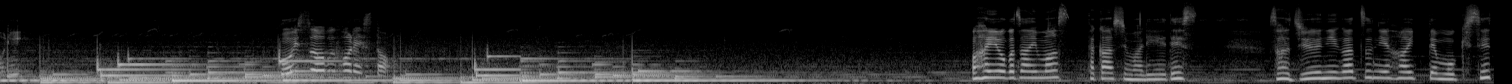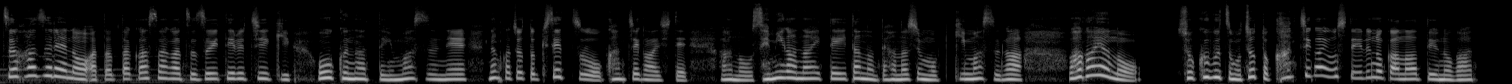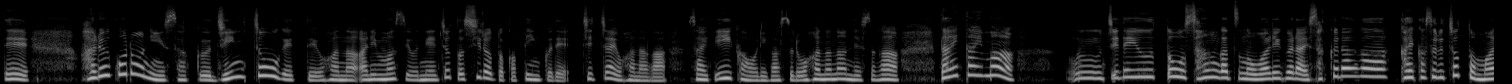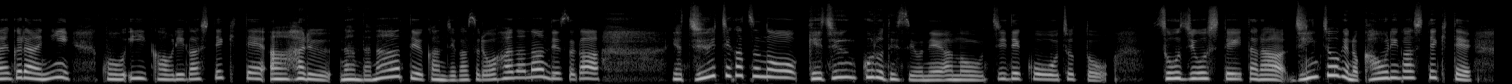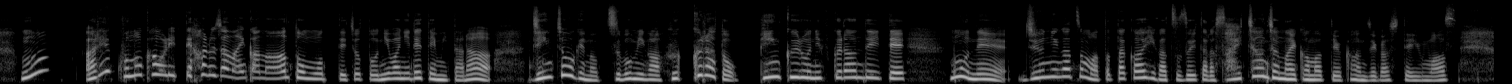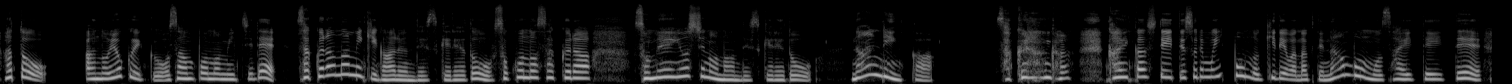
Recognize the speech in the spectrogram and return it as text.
森。 Voice of Forest おはようございます。高橋万里恵です。さあ12月に入っても季節外れの暖かさが続いている地域多くなっていますね。なんかちょっと季節を勘違いしてあのセミが鳴いていたなんて話も聞きますが我が家の植物もちょっと勘違いをしているのかなっていうのがあって春頃に咲く陣長毛っていうお花ありますよね。ちょっと白とかピンクでちっちゃいお花が咲いていい香りがするお花なんですがだいたいまあうちで言うと3月の終わりぐらい桜が開花するちょっと前ぐらいにこういい香りがしてきてあ春なんだなっていう感じがするお花なんですがいや11月の下旬頃ですよね。あのうちでこうちょっと掃除をしていたら陣長毛の香りがしてきてん？あれ？この香りって春じゃないかな？と思ってちょっとお庭に出てみたら陣長毛のつぼみがふっくらとピンク色に膨らんでいてもうね12月も暖かい日が続いたら咲いちゃうんじゃないかなっていう感じがしています。あとあのよく行くお散歩の道で桜並木があるんですけれどそこの桜ソメイヨシノなんですけれど何輪か桜が 開花していてそれも一本の木ではなくて何本も咲いていて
